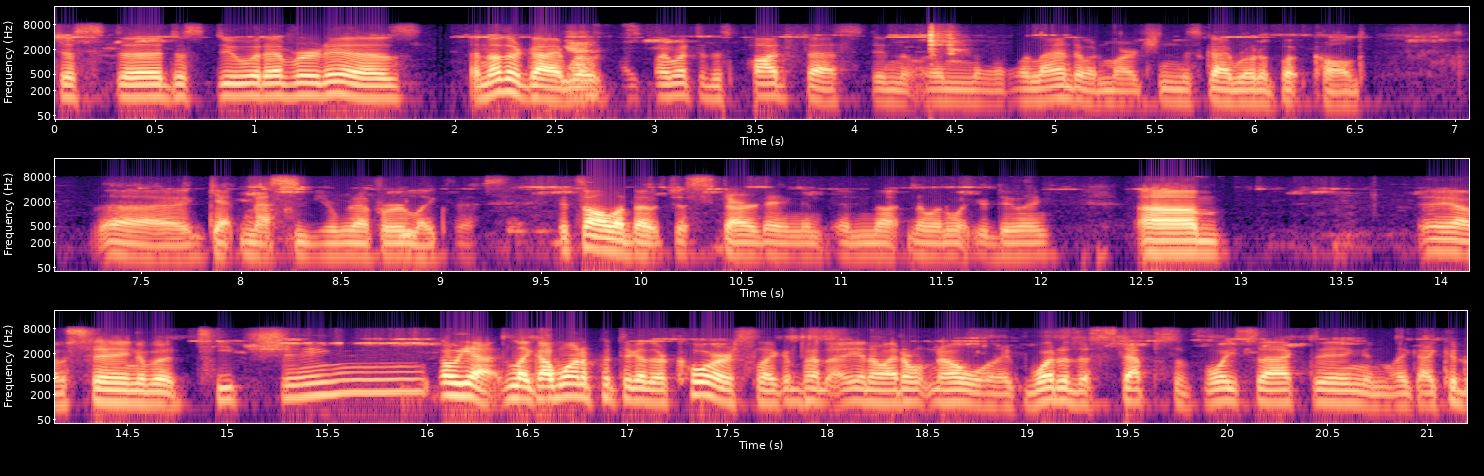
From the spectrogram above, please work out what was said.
Just uh, just do whatever it is. Another guy Yes. wrote. I went to this Podfest in in Orlando in March, and this guy wrote a book called uh, "Get Messy" or whatever like this. It's all about just starting and, and not knowing what you're doing. Um, yeah, I was saying about teaching. Oh yeah, like I want to put together a course. Like, but you know, I don't know like what are the steps of voice acting, and like I could,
